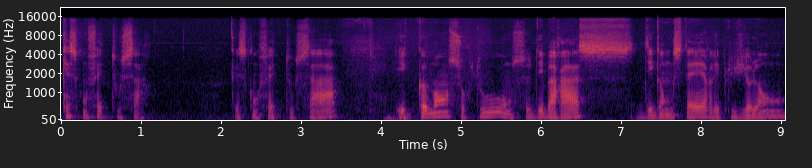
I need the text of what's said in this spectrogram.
qu'est-ce qu'on fait de tout ça? Qu'est-ce qu'on fait de tout ça? Et comment surtout on se débarrasse des gangsters les plus violents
